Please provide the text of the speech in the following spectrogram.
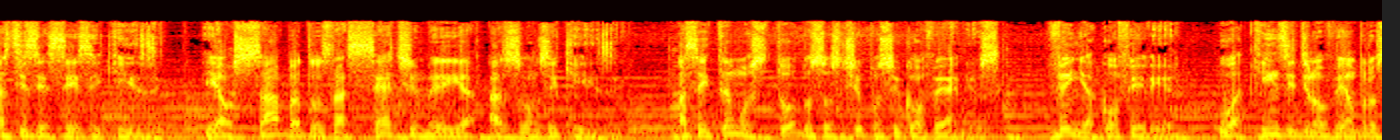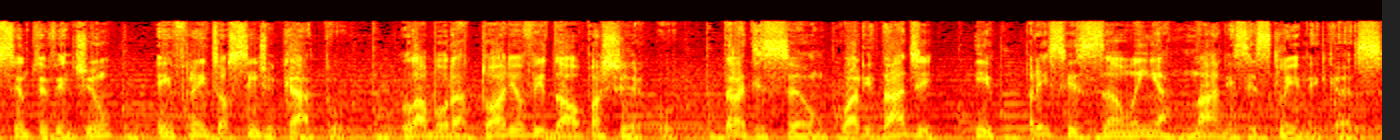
às 16h15 e, e aos sábados das 7h30 às 11h15. Aceitamos todos os tipos de convênios. Venha conferir. O a 15 de novembro 121, em frente ao sindicato. Laboratório Vidal Pacheco. Tradição, qualidade e precisão em análises clínicas.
